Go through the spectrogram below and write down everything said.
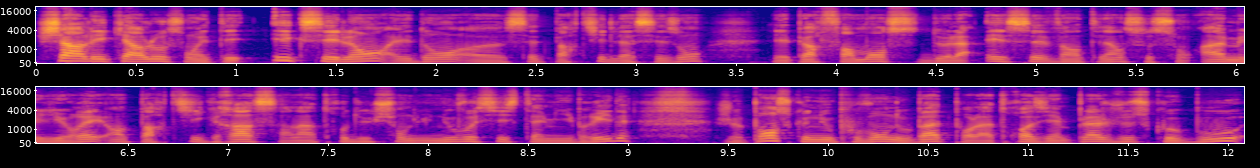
Charles et Carlos ont été excellents et dans euh, cette partie de la saison, les performances de la SF21 se sont améliorées en partie grâce à l'introduction du nouveau système hybride, je pense que nous pouvons nous battre pour la troisième place jusqu'au bout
